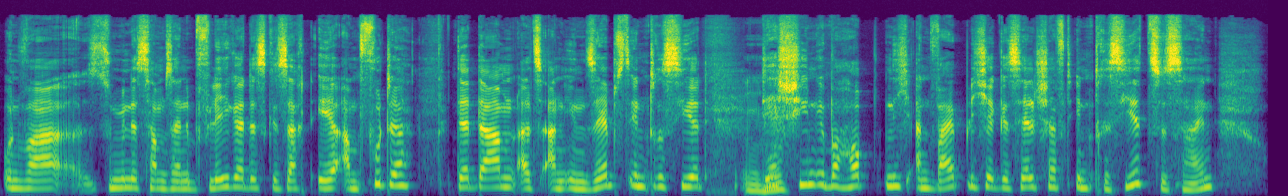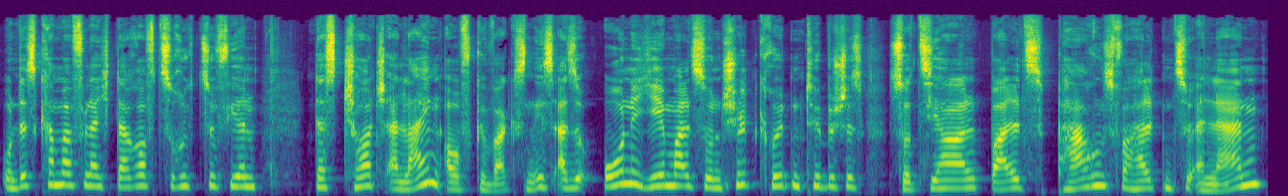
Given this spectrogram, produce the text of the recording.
und war, zumindest haben seine Pfleger das gesagt, eher am Futter der Damen als an ihn selbst interessiert. Mhm. Der schien überhaupt nicht an weiblicher Gesellschaft interessiert zu sein. Und das kann man vielleicht darauf zurückzuführen, dass George allein aufgewachsen ist, also ohne jemals so ein schildkrötentypisches Sozial-, Balz-, Paarungsverhalten zu erlernen.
